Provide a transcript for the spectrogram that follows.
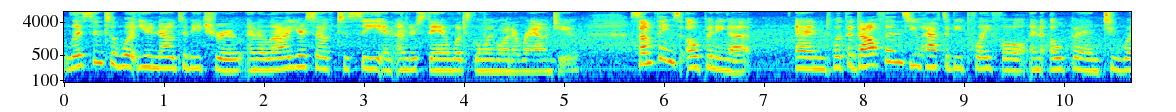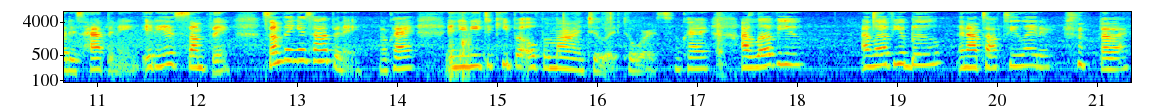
Listen to what you know to be true and allow yourself to see and understand what's going on around you. Something's opening up. And with the dolphins, you have to be playful and open to what is happening. It is something. Something is happening, okay? And you need to keep an open mind to it, Taurus, okay? I love you. I love you, boo. And I'll talk to you later. Bye-bye.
